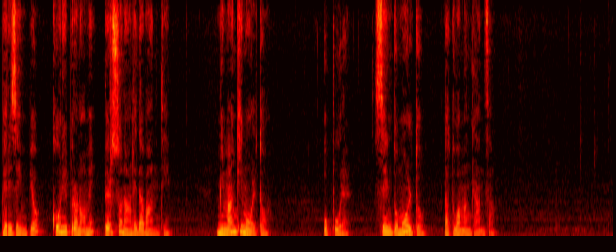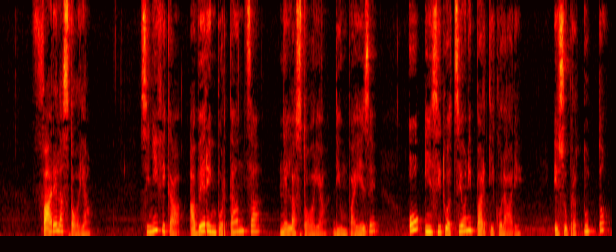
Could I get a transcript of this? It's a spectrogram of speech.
per esempio con il pronome personale davanti. Mi manchi molto oppure sento molto la tua mancanza. Fare la storia significa avere importanza nella storia di un paese o in situazioni particolari e soprattutto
